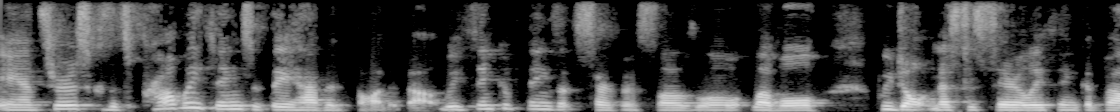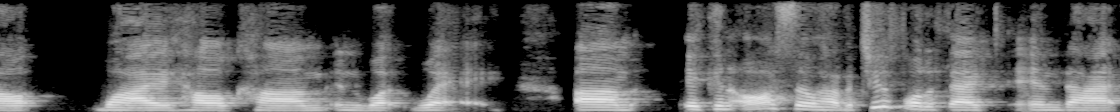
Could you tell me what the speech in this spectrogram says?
answers because it's probably things that they haven't thought about. We think of things at surface level, level. We don't necessarily think about why, how come, in what way. Um, it can also have a twofold effect in that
